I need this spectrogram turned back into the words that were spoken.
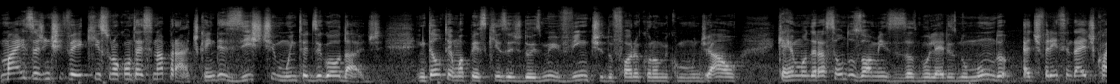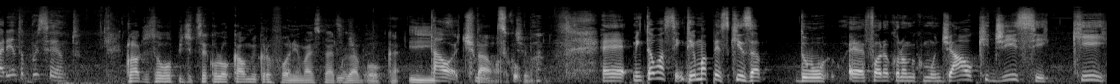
Mas a gente vê que isso não acontece na prática, ainda existe muita desigualdade. Então, tem uma pesquisa de 2020 do Fórum Econômico Mundial que a remuneração dos homens e das mulheres no mundo, a diferença ainda é de 40%. Cláudio, só vou pedir para você colocar o microfone mais perto Muito da bem. boca. Isso, tá ótimo, tá desculpa. Ótimo. É, então, assim, tem uma pesquisa do é, Fórum Econômico Mundial que disse que,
